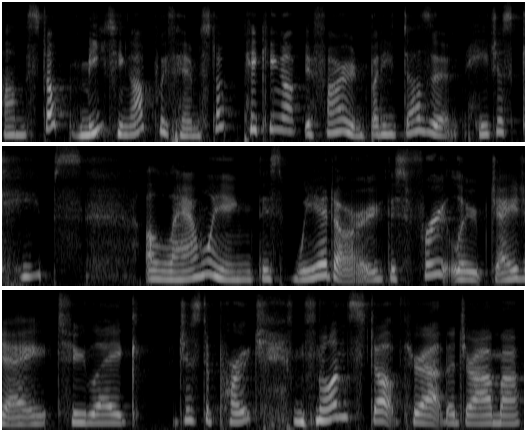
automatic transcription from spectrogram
Um, stop meeting up with him. Stop picking up your phone. But he doesn't. He just keeps allowing this weirdo, this Fruit Loop JJ, to like just approach him non-stop throughout the drama.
